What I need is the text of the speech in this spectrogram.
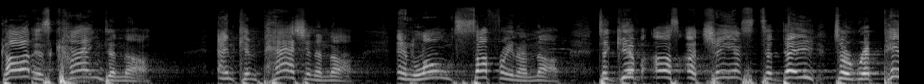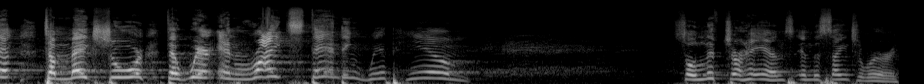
God is kind enough and compassionate enough and long suffering enough to give us a chance today to repent, to make sure that we're in right standing with Him. So lift your hands in the sanctuary.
